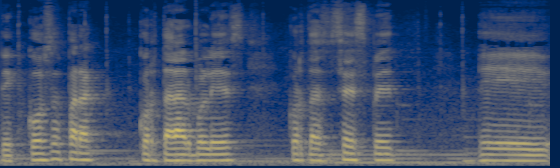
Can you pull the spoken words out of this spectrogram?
de cosas para cortar árboles, cortar césped, eh,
